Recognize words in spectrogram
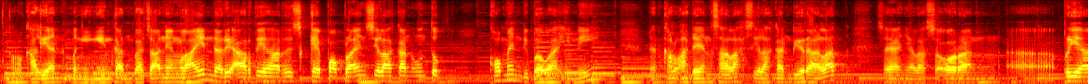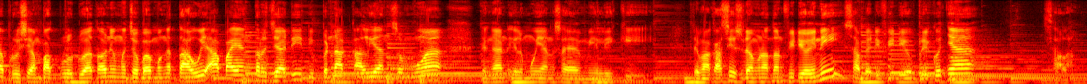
Kalau kalian menginginkan bacaan yang lain dari artis-artis K-pop lain, silahkan untuk komen di bawah ini dan kalau ada yang salah silahkan diralat. Saya hanyalah seorang uh, pria berusia 42 tahun yang mencoba mengetahui apa yang terjadi di benak kalian semua dengan ilmu yang saya miliki. Terima kasih sudah menonton video ini. Sampai di video berikutnya. Salam.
